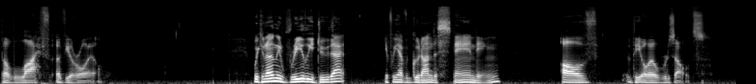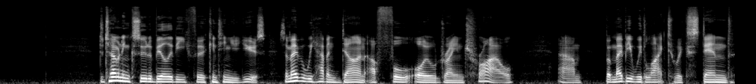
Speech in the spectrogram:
the life of your oil. We can only really do that if we have a good understanding of the oil results. Determining suitability for continued use. So maybe we haven't done a full oil drain trial, um, but maybe we'd like to extend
